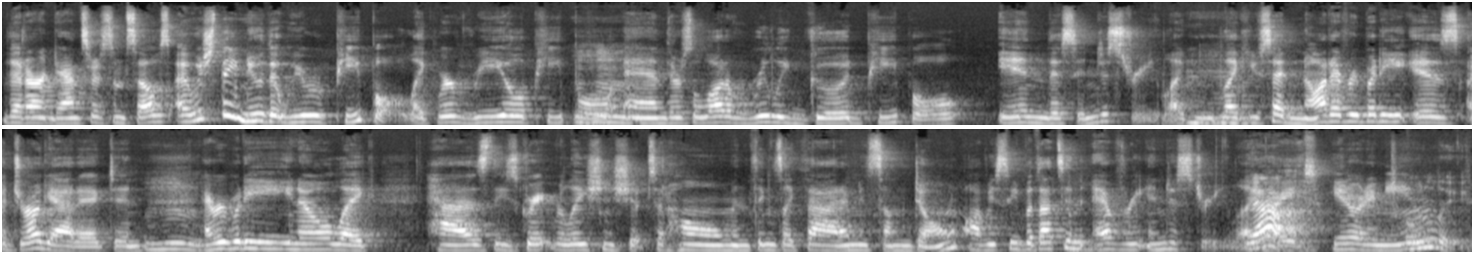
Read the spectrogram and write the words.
that aren't dancers themselves, I wish they knew that we were people. Like we're real people, and there's a lot of really good people in this industry. Like like mm-hmm. you said, not everybody is a drug addict, and mm-hmm. everybody, you know, like has these great relationships at home and things like that. I mean, some don't, obviously, but that's in mm-hmm. every industry. Like, Yeah. Right. you know what I mean? Totally.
